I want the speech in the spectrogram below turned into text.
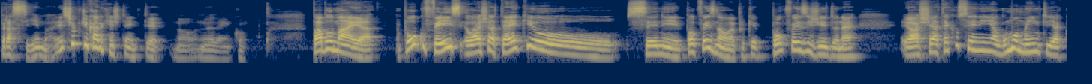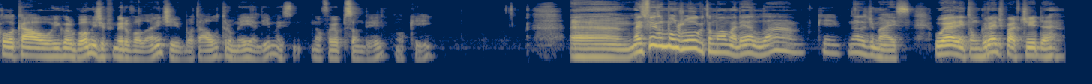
pra cima. Esse tipo de cara que a gente tem que ter no, no elenco. Pablo Maia, pouco fez, eu acho até que o Ceni, pouco fez não, é porque pouco foi exigido, né? Eu achei até que o Ceni em algum momento ia colocar o Igor Gomes de primeiro volante, botar outro meio ali, mas não foi opção dele, ok. Uh, mas fez um bom jogo, tomou um amarelo lá, ok, nada demais. O Wellington, grande partida,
